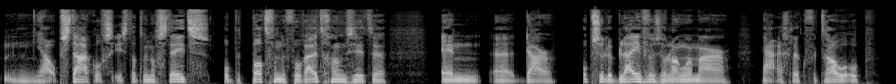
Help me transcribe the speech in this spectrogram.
mm, ja, obstakels is. Dat we nog steeds op het pad van de vooruitgang zitten en eh daar op zullen blijven zolang we maar ja, eigenlijk vertrouwen op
